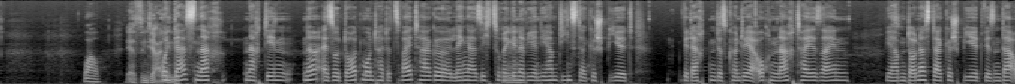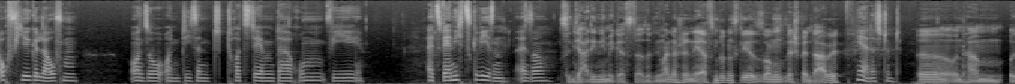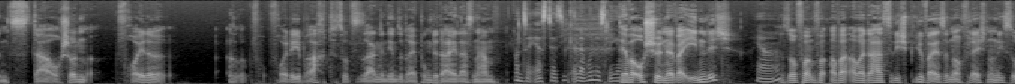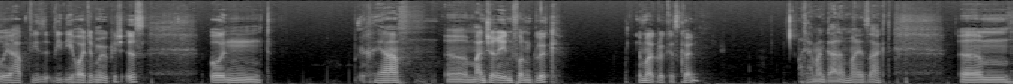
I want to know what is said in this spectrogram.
wow. Ja, sind ja Und das nach, nach den, ne, also Dortmund hatte zwei Tage länger, sich Mhm. zu regenerieren. Die haben Dienstag gespielt. Wir dachten, das könnte ja auch ein Nachteil sein. Wir haben Donnerstag gespielt, wir sind da auch viel gelaufen und so. Und die sind trotzdem da rum, wie als wäre nichts gewesen. Also, sind ja angenehme Gäste. Also die waren ja schon in der ersten Bundesliga-Saison sehr spendabel ja, das stimmt. äh, und haben uns da auch schon Freude, also Freude gebracht, sozusagen, indem sie drei Punkte da gelassen haben. Unser erster Sieg in der Bundesliga. Der war auch schön, der war ähnlich. ja. So von, von, aber, aber da hast du die Spielweise noch vielleicht noch nicht so gehabt, wie, wie die heute möglich ist. Und ja, äh, manche reden von Glück. Immer Glück ist Können. Hat Hermann Garland mal gesagt. Ähm,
